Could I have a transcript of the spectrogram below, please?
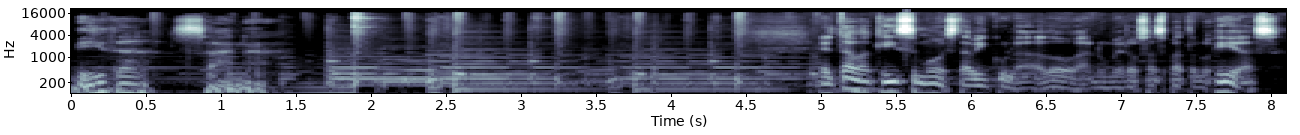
Vida sana. El tabaquismo está vinculado a numerosas patologías,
